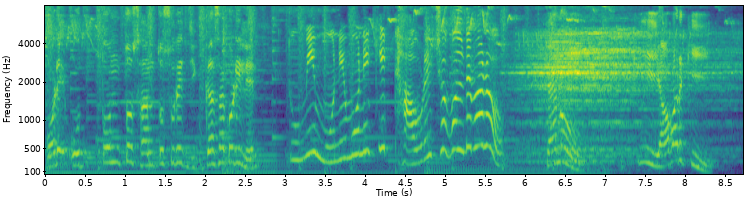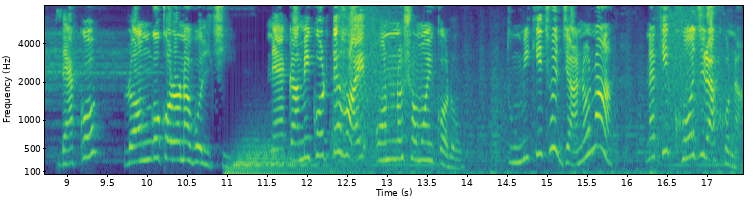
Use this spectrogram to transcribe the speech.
পরে অত্যন্ত শান্ত সুরে জিজ্ঞাসা করিলেন তুমি মনে মনে কি ঠাউরেছ বলতে পারো? কেন? কি আবার কি? দেখো রঙ্গ করো না বলছি। ন্যাকামি করতে হয় অন্য সময় করো। তুমি কিছু জানো না নাকি খোঁজ রাখো না?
